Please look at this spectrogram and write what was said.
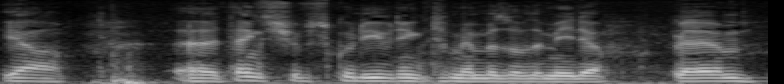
Yeah, uh, thanks, Shubs. Good evening to members of the media. Um,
